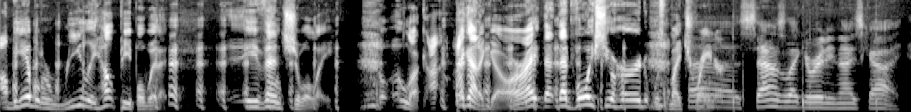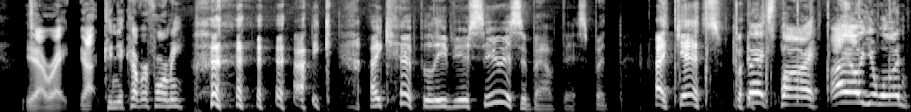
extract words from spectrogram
I'll be able to really help people with it eventually. Look, I, I gotta go, all right? That, that voice you heard was my trainer. Uh, sounds like a really nice guy. Yeah, right. Yeah, can you cover for me? I, I can't believe you're serious about this, but I guess. But... Thanks, Pi. I owe you one.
